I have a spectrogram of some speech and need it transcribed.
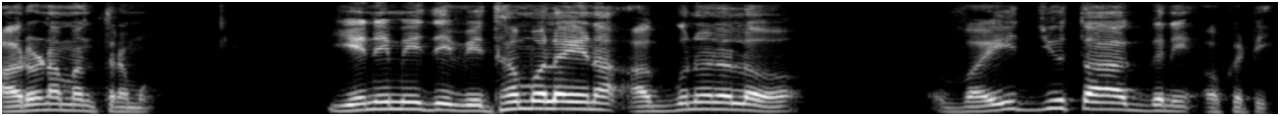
అరుణమంత్రము. ఎనిమిది విధములైన అగ్నులలో వైద్యుతాగ్ని ఒకటి.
